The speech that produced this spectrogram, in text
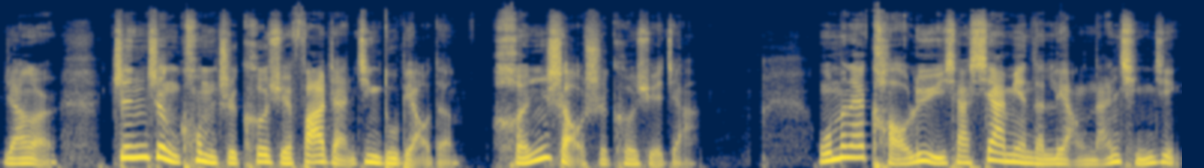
然而，真正控制科学发展进度表的很少是科学家。我们来考虑一下下面的两难情境：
